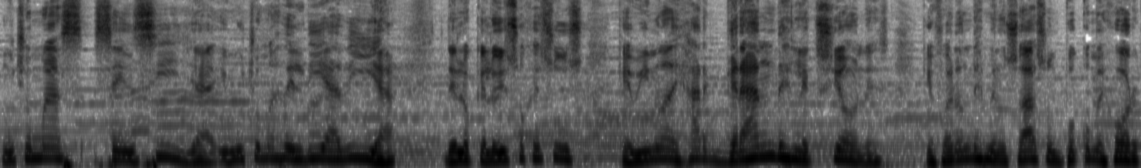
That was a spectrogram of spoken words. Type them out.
mucho más sencilla y mucho más del día a día de lo que lo hizo Jesús, que vino a dejar grandes lecciones que fueron desmenuzadas un poco mejor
